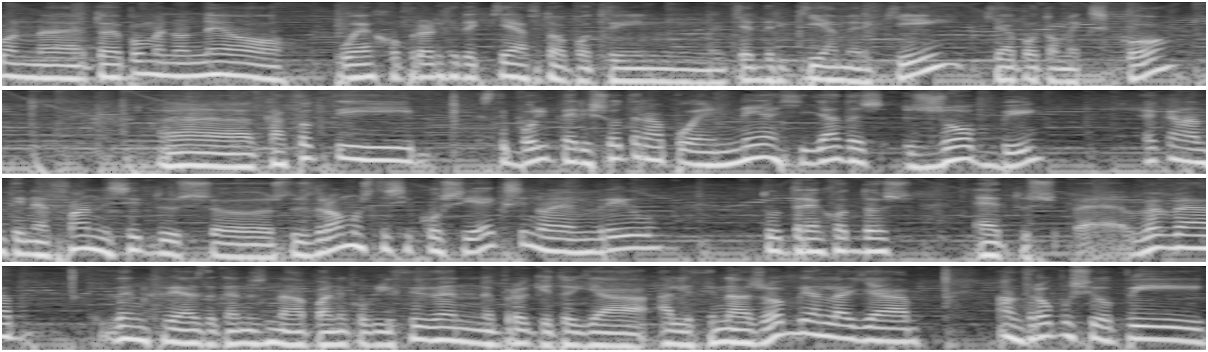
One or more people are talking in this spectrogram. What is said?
Λοιπόν, ε, το επόμενο νέο που έχω προέρχεται και αυτό από την Κεντρική Αμερική και από το Μεξικό. Ε, καθότι στην πόλη περισσότερα από 9.000 ζόμπι έκαναν την εμφάνισή τους ε, στους δρόμους στις 26 Νοεμβρίου του τρέχοντος έτους. Ε, βέβαια δεν χρειάζεται κανείς να πανικοβληθεί, δεν πρόκειται για αληθινά ζόμπι αλλά για ανθρώπους οι οποίοι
